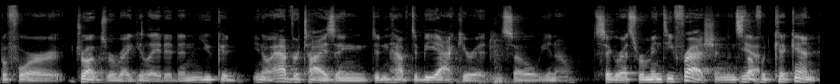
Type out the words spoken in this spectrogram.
before drugs were regulated and you could you know advertising didn't have to be accurate. And so you know cigarettes were minty fresh and, and stuff yeah. would kick in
